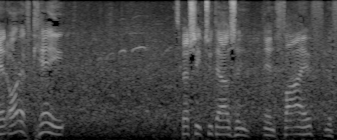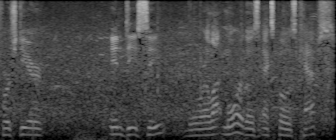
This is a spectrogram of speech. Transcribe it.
At RFK, especially 2005, the first year in DC, there were a lot more of those Expos caps.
